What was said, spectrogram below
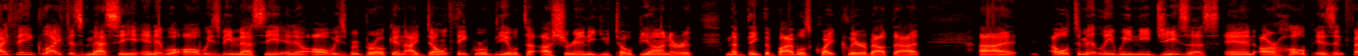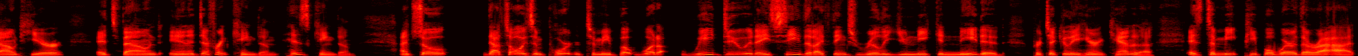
I think life is messy and it will always be messy and it'll always be broken. I don't think we'll be able to usher in a utopia on earth. And I think the Bible is quite clear about that. Uh, ultimately, we need Jesus, and our hope isn't found here. It's found in a different kingdom, his kingdom. And so that's always important to me. But what we do at AC that I think is really unique and needed, particularly here in Canada, is to meet people where they're at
